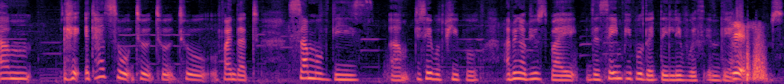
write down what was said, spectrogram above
um it has to to to to find that some of these um, disabled people are being abused by the same people that they live with in their Yes. homes,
